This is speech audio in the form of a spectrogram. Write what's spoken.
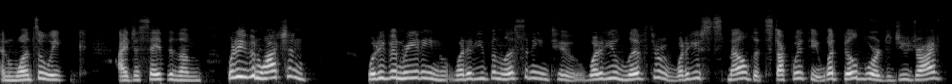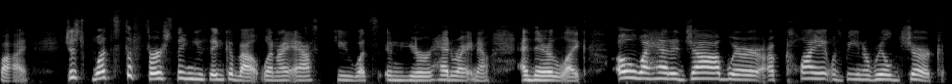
And once a week, I just say to them, What have you been watching? What have you been reading? What have you been listening to? What have you lived through? What have you smelled that stuck with you? What billboard did you drive by? Just what's the first thing you think about when I ask you what's in your head right now? And they're like, oh, I had a job where a client was being a real jerk,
